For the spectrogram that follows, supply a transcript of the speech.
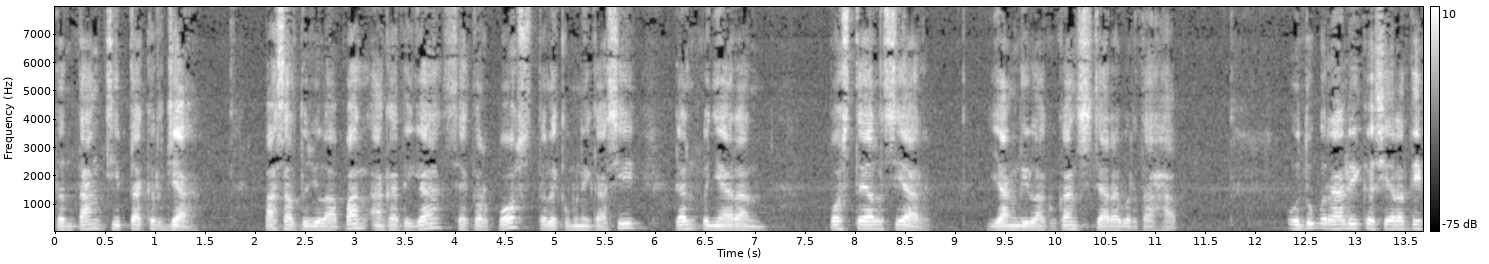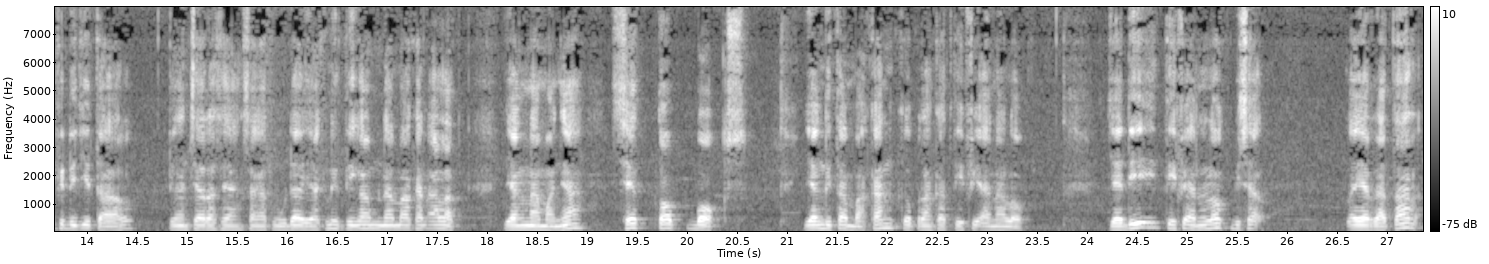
tentang Cipta Kerja. Pasal 78 angka 3 sektor pos, telekomunikasi dan penyiaran postel siar yang dilakukan secara bertahap. Untuk beralih ke siaran TV digital dengan cara yang sangat mudah yakni tinggal menambahkan alat yang namanya set top box yang ditambahkan ke perangkat TV analog. Jadi TV analog bisa layar datar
